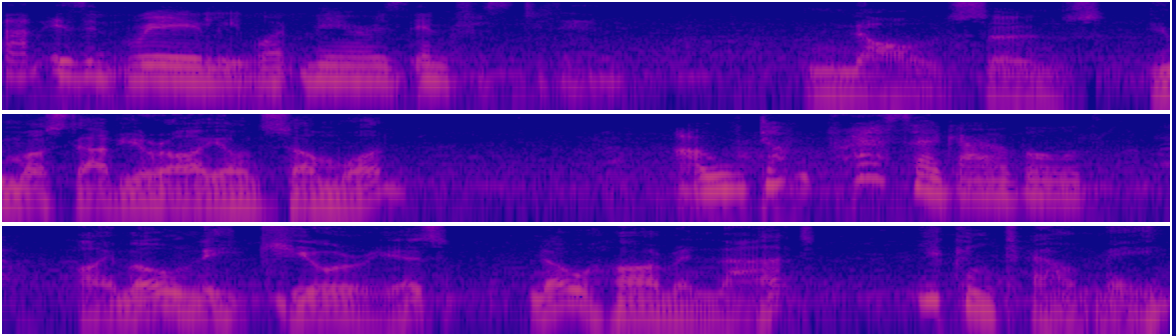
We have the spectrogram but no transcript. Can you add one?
That isn't really what Mira's interested in. Nonsense. You must have your eye on someone. Oh, don't press her, Garibaldi. I'm only curious. No harm in that. You can tell me.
